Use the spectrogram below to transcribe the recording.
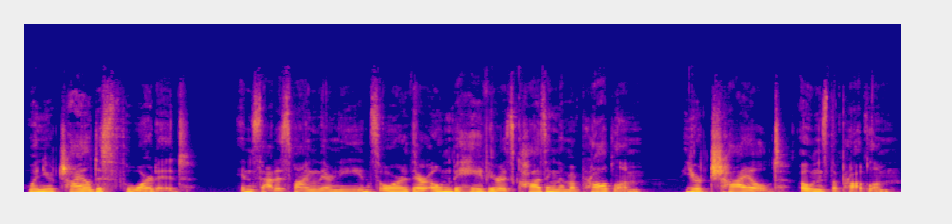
When your child is thwarted in satisfying their needs or their own behavior is causing them a problem, your child owns the problem.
